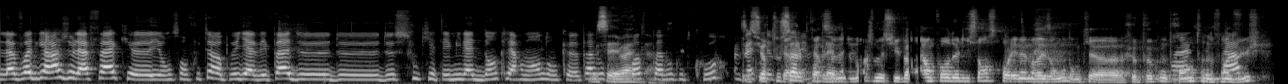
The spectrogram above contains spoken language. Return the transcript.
la voie de garage de la fac euh, et on s'en foutait un peu. Il y avait pas de, de, de sous qui étaient mis là-dedans, clairement. Donc, euh, pas beaucoup de profs, pas beaucoup de cours. C'est passe surtout ça le problème. Personnellement, je me suis barré en cours de licence pour les mêmes raisons, donc euh, je peux comprendre Ouais, ton point de vue.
